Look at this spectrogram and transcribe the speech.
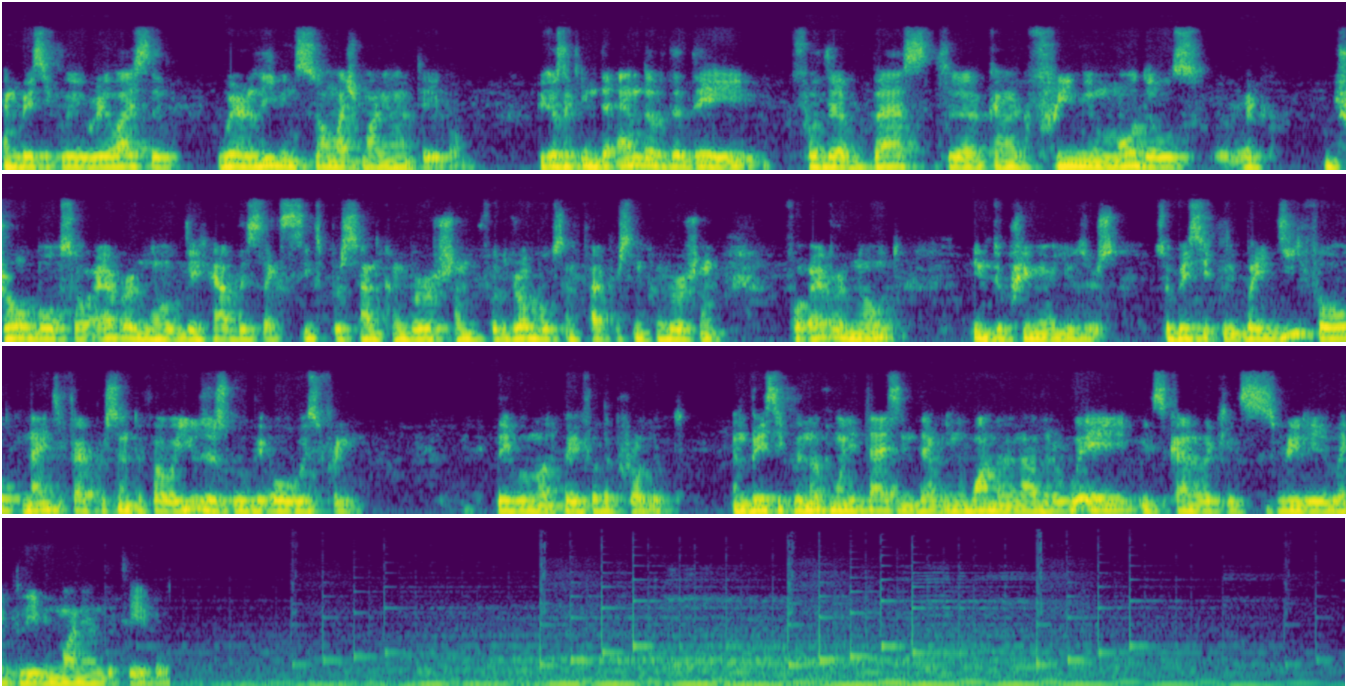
and basically realize that we're leaving so much money on the table because like in the end of the day for the best uh, kind of freemium models like dropbox or evernote they have this like 6% conversion for dropbox and 5% conversion for evernote into premium users. So basically by default 95% of our users will be always free. They will not pay for the product. And basically not monetizing them in one or another way it's kind of like it's really like leaving money on the table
